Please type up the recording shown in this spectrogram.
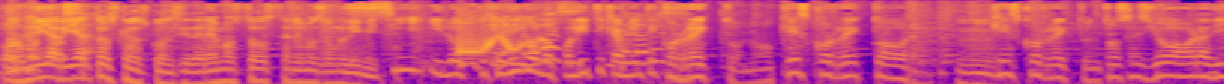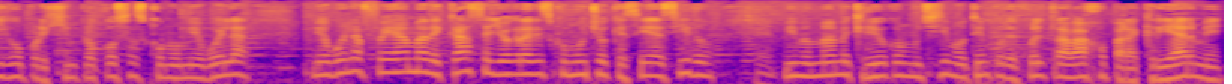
Por muy cosa. abiertos que nos consideremos, todos tenemos un límite. Sí, y lo que te ¿cómo digo, lo políticamente correcto, ¿no? ¿Qué es correcto ahora? Mm. ¿Qué es correcto? Entonces yo ahora digo, por ejemplo, cosas como mi abuela. Mi abuela fue ama de casa, yo agradezco mucho que se haya sido. Mi mamá me crió con muchísimo tiempo, dejó el trabajo para criarme.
